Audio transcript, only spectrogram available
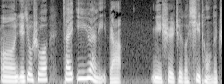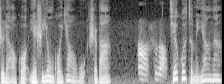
嗯，也就是说，在医院里边，你是这个系统的治疗过，也是用过药物，是吧？啊，是的。结果怎么样呢？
